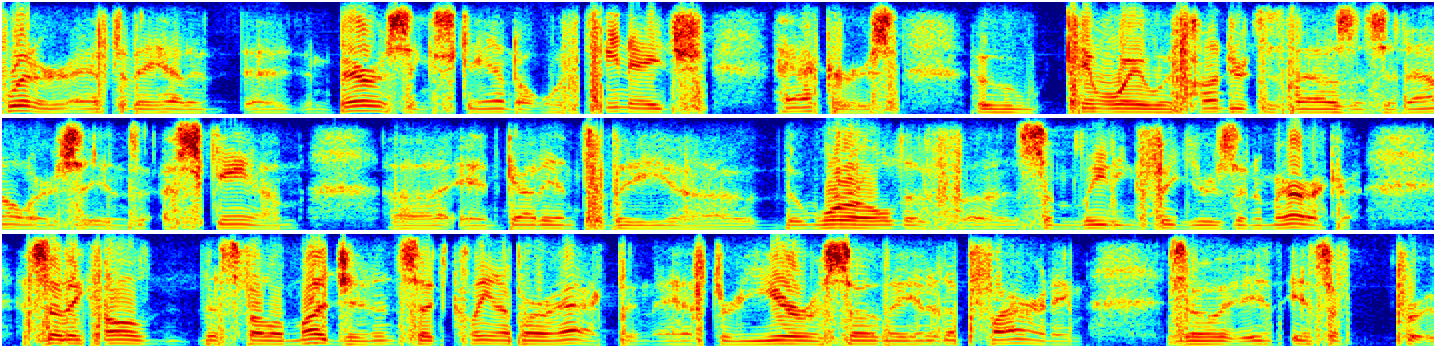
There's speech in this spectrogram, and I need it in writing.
Twitter after they had an embarrassing scandal with teenage hackers who came away with hundreds of thousands of dollars in a scam uh, and got into the uh, the world of uh, some leading figures in America. And so they called this fellow Mudge in and said, "Clean up our act." And after a year or so, they ended up firing him. So it, it's a pr-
